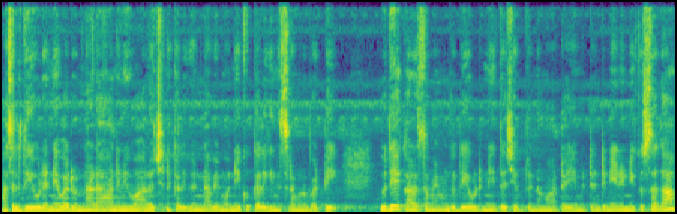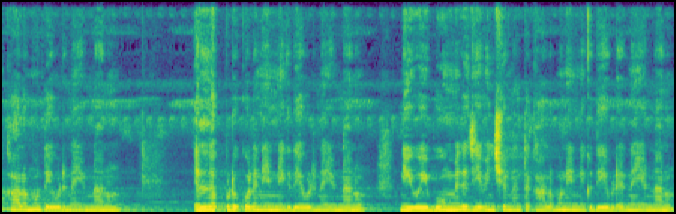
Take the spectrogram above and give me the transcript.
అసలు దేవుడు అనేవాడు ఉన్నాడా అని నీవు ఆలోచన కలిగి ఉన్నావేమో నీకు కలిగిన శ్రమను బట్టి. ఉదయకాల సమయంలో దేవుడు నీతో చెబుతున్న మాట ఏమిటంటే నేను నీకు సదాకాలము దేవుడినై ఉన్నాను. ఎల్లప్పుడూ కూడా నేను నీకు దేవుడినై ఉన్నాను. నీవు ఈ భూమి మీద జీవించి ఉన్నంత కాలము నేను నీకు దేవుడినై ఉన్నాను.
